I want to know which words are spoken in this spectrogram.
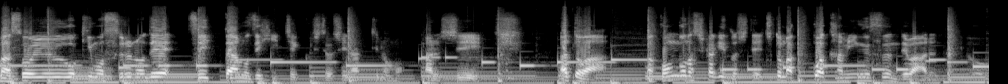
まあそういう動きもするので、ツイッターもぜひチェックしてほしいなっていうのもあるし、あとは、まあ今後の仕掛けとして、ちょっとまあここはカミングスーンではあるんだけど、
